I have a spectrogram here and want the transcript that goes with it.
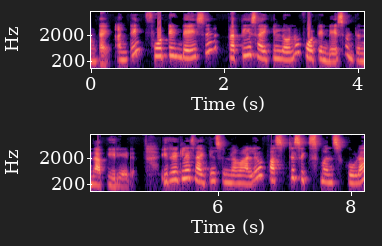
ఉంటాయి. అంటే ఫోర్టీన్ డేస్ ప్రతి సైకిల్లోనూ ఫోర్టీన్ డేస్ ఉంటుంది ఆ పీరియడ్. ఇర్రెగ్యులర్ సైకిల్స్ ఉన్న వాళ్ళు ఫస్ట్ సిక్స్ మంత్స్ కూడా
